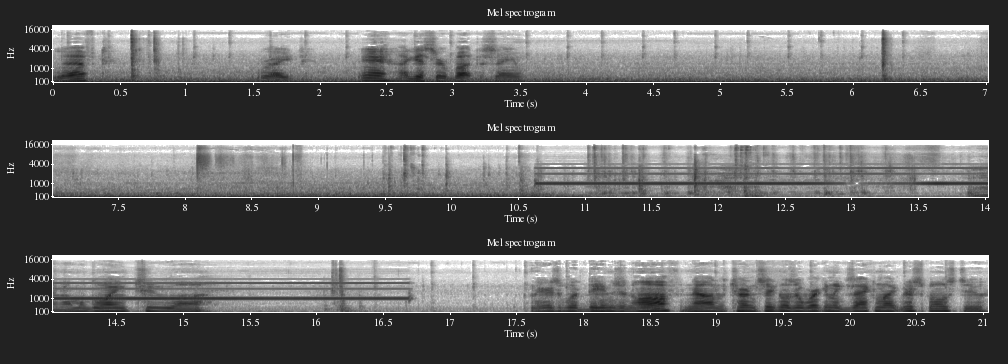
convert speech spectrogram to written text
Left, right. Yeah, I guess they're about the same. And I'm going to, uh, there's what the engine off. Now the turn signals are working exactly like they're supposed to.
